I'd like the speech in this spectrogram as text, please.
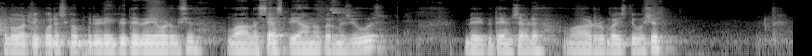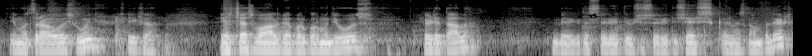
फ्लोर तक कंप्लीट हेकि तुम बे वुचित वालस पियानो कर्म यूज़ बे हेकि तुम साइड वार्ड्रूम बज तुचित यम त्रो वन ठीक ये वाल पेपर कोर्मुत यूज़ हेड़ तल। बेगी तो सरी तुम सरी तम कंप्लीट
